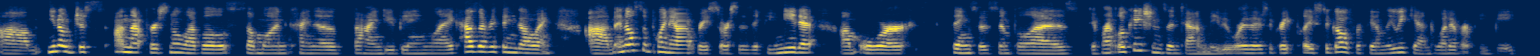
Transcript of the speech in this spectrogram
Um, you know, just on that personal level, someone kind of behind you being like, how's everything going? Um, and also point out resources if you need it, um, or things as simple as different locations in town, maybe where there's a great place to go for family weekend, whatever it may be.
